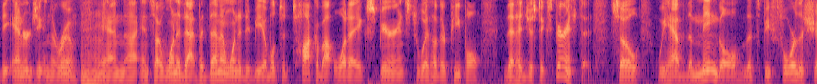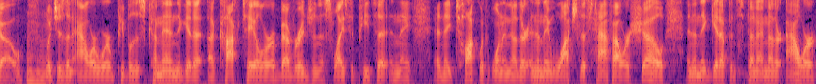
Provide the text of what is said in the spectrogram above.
the energy in the room, Mm-hmm. and uh, and so I wanted that. But then I wanted to be able to talk about what I experienced with other people that had just experienced it. So we have the mingle that's before the show, Mm-hmm. which is an hour where people just come in to get a, a cocktail or a beverage and a slice of pizza, and they and they talk with one another, and then they watch this half hour show, and then they get up and spend another hour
